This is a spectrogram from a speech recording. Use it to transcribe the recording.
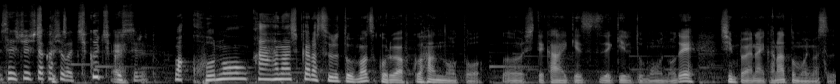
接種した箇所がチクチクすると、まあ、この話からするとまずこれは副反応として解決できると思うので心配はないかなと思います。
